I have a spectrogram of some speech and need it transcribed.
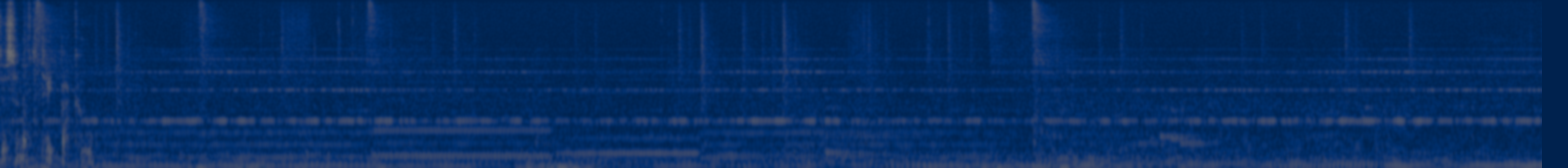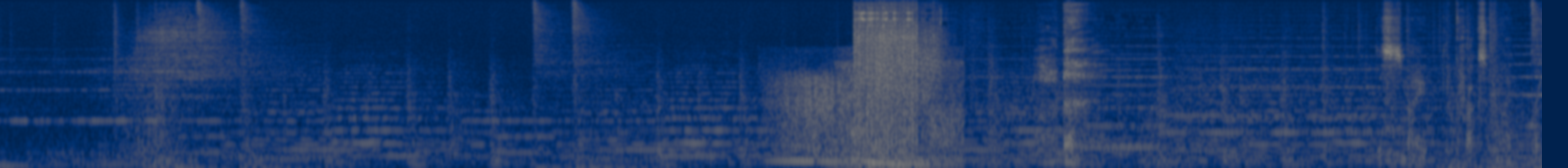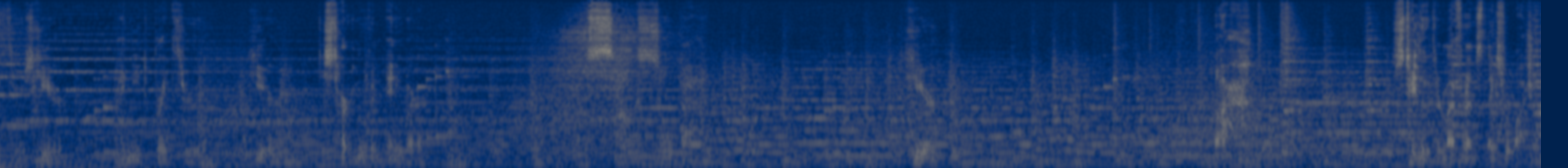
This enough to take Baku? Of my breakthroughs here. I need to break through here to start moving anywhere. This sucks so bad. Here. Ah. Stay Lutheran, my friends. Thanks for watching.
